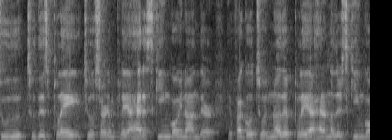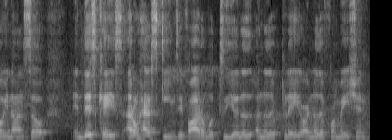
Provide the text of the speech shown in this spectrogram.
to to this play, to a certain play, I had a scheme going on there. If I go to another play, I had another scheme going on. So in this case, I don't have schemes. If I audible to another another play or another formation,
